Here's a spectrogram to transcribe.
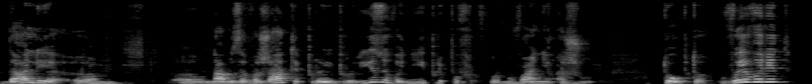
далі ем, е, нам заважати при прорізуванні і при формуванні ажурів. Тобто, виворіт,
